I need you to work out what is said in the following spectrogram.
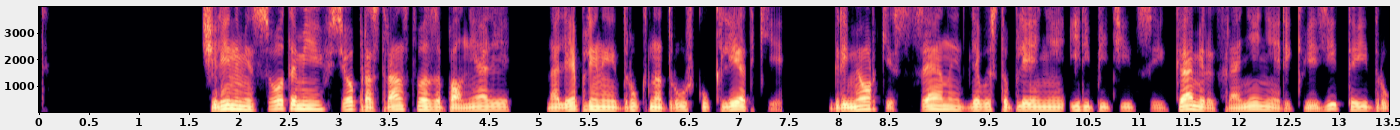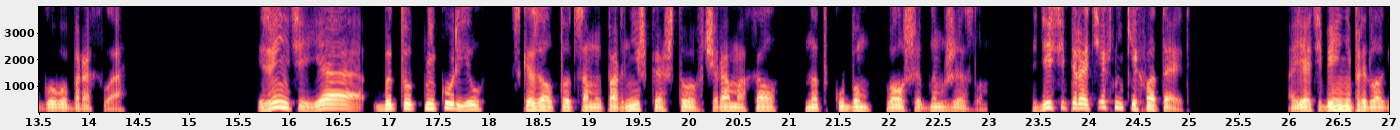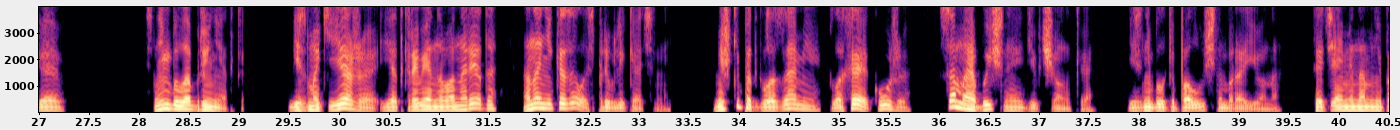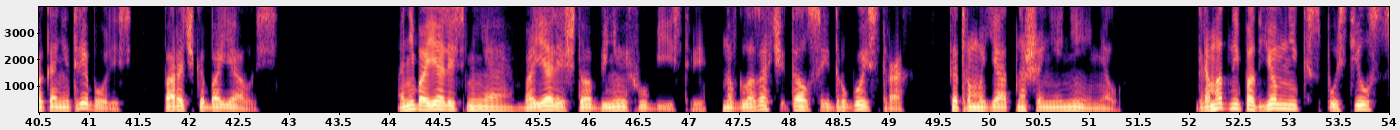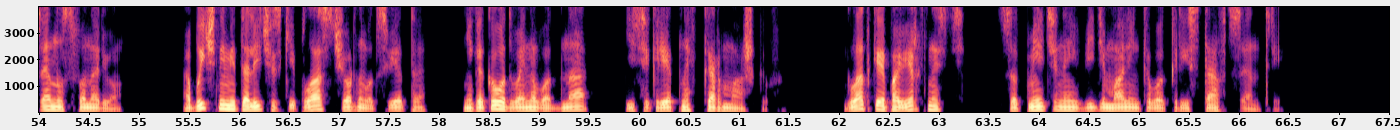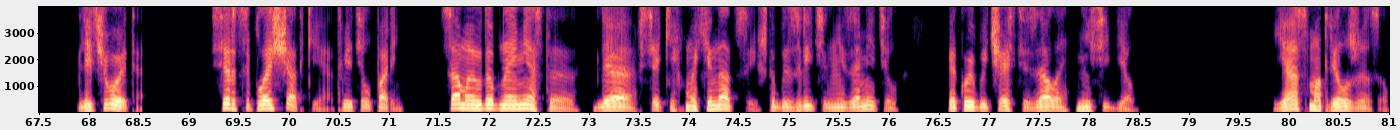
Пчелиными сотами все пространство заполняли налепленные друг на дружку клетки, гримерки, сцены для выступления и репетиций, камеры хранения реквизита и другого барахла. «Извините, я бы тут не курил», — сказал тот самый парнишка, что вчера махал над кубом волшебным жезлом. «Здесь и пиротехники хватает». «А я тебе и не предлагаю». С ним была брюнетка. Без макияжа и откровенного наряда она не казалась привлекательной. Мешки под глазами, плохая кожа, самая обычная девчонка из неблагополучного района. Хотя имена мне пока не требовались, парочка боялась. Они боялись меня, боялись, что обвиню их в убийстве, но в глазах читался и другой страх, к которому я отношения не имел. Громадный подъемник спустил сцену с фонарем. Обычный металлический пласт черного цвета, никакого двойного дна и секретных кармашков. Гладкая поверхность с отметиной в виде маленького креста в центре. «Для чего это?» «Сердце площадки», — ответил парень. «Самое удобное место для всяких махинаций, чтобы зритель не заметил, какой бы части зала не сидел». Я осмотрел жезл.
